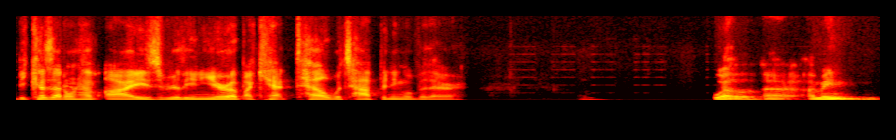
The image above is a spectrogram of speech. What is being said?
because I don't have eyes really in Europe, I can't tell what's happening over there. Well, uh, I mean,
